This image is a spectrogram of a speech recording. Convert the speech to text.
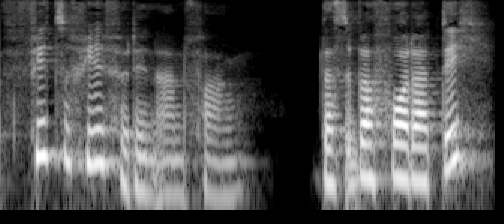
viel zu viel für den Anfang. Das überfordert dich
